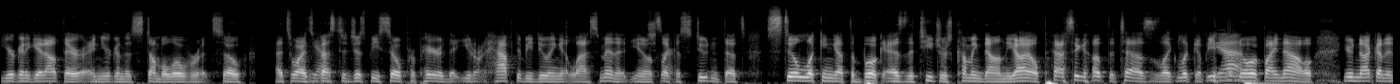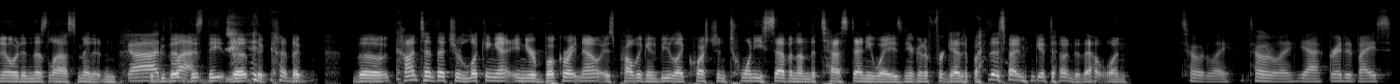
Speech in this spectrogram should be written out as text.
you're going to get out there and you're going to stumble over it. So that's why it's Yeah. best to just be so prepared that you don't have to be doing it last minute. You know, it's like a student that's still looking at the book as the teacher's coming down the aisle passing out the test. It's like, look, if you Yeah. don't know it by now, you're not going to know it in this last minute. And God the, the, bless. the, the, the, the, the, the content that you're looking at in your book right now is probably going to be like question 27 on the test anyways, and you're going to forget it by the time you get down to that one. Totally. Totally. Yeah. Great advice.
